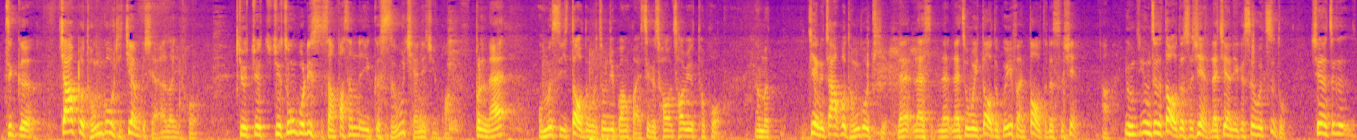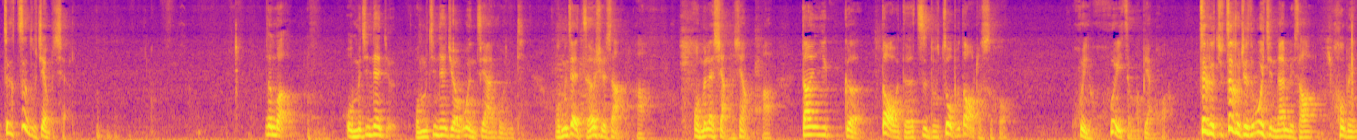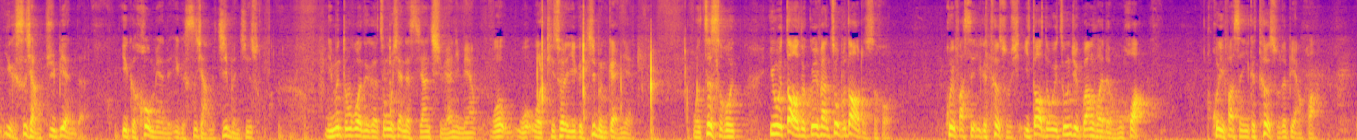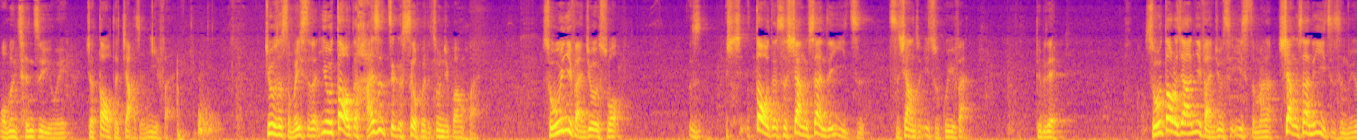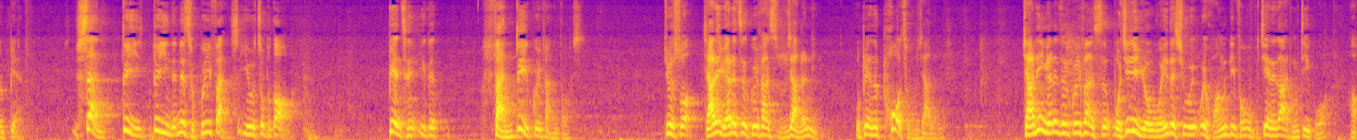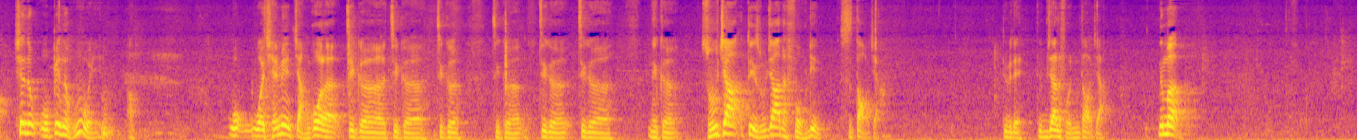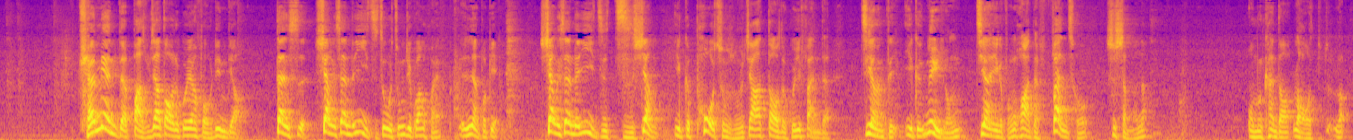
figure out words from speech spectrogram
这个家国同构体建不起来了以后，就就就中国历史上发生了一个史无前例情况。本来我们是以道德为终极关怀，这个超超越突破，那么建立家国同构体来来来来作为道德规范、道德的实现啊，用用这个道德实现来建立一个社会制度。现在这个这个制度建不起来了，那么我们今天就我们今天就要问这样一个问题。我们在哲学上啊，我们来想象啊，当一个道德制度做不到的时候，会会怎么变化？这个就这个就是魏晋南北朝后面一个思想巨变的一个后面的一个思想的基本基础。你们读过这个《中国现代思想起源》里面，我我我提出了一个基本概念。我这时候因为道德规范做不到的时候，会发生一个特殊性，以道德为终极关怀的文化会发生一个特殊的变化，我们称之为叫道德价值逆反。就是什么意思呢？因为道德还是这个社会的终极关怀。所谓逆反，就是说，道德是向善的意志，指向着一组规范，对不对？所谓道德家逆反，就是意思什么呢？向善的意志是没有变，善对对应的那种规范是因为做不到，变成一个反对规范的东西。就是说，假定原来这个规范是儒家伦理，我变成破除儒家伦理。假定原来这个规范是我积极有为的去为为皇帝服务，建立大同帝国。好，现在我变成无为啊。我我前面讲过了，这个这个这个这个这个这个那个儒家对儒家的否定是道家，对不对？对儒家的否定道家。那么全面的把儒家道德规范否定掉，但是向善的意志作为终极关怀仍然不变。向善的意志指向一个破除儒家道德规范的这样的一个内容，这样一个文化的范畴是什么呢？我们看到老老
